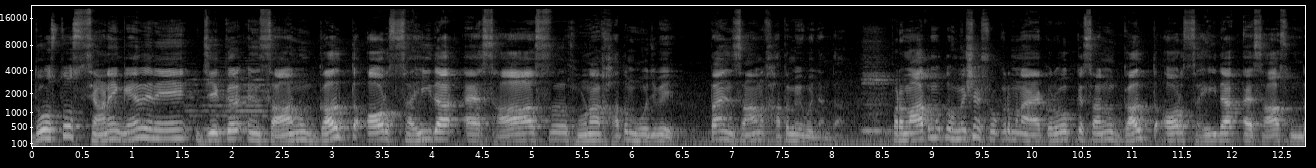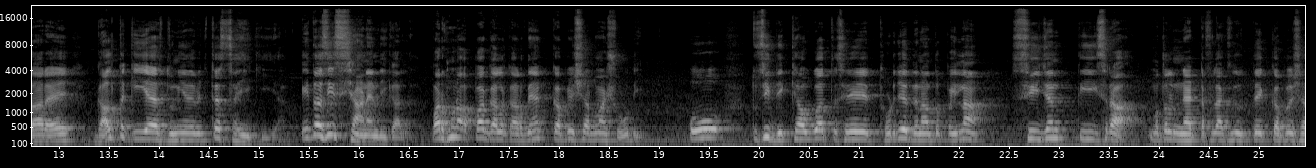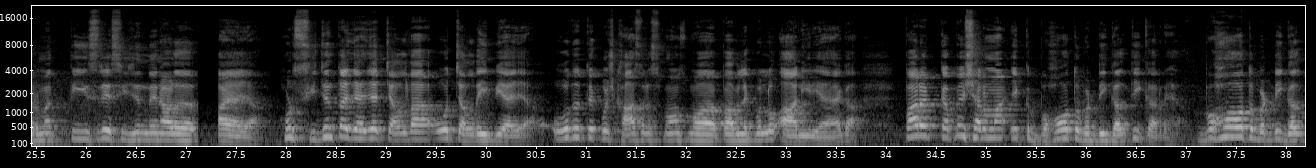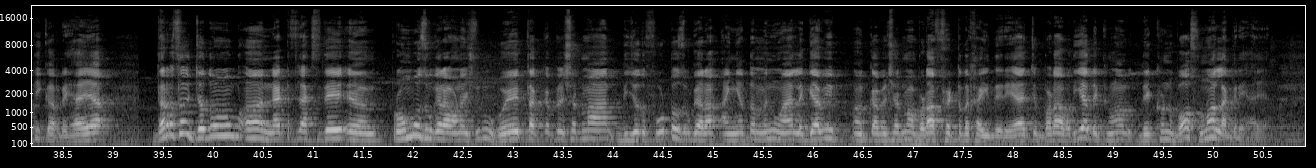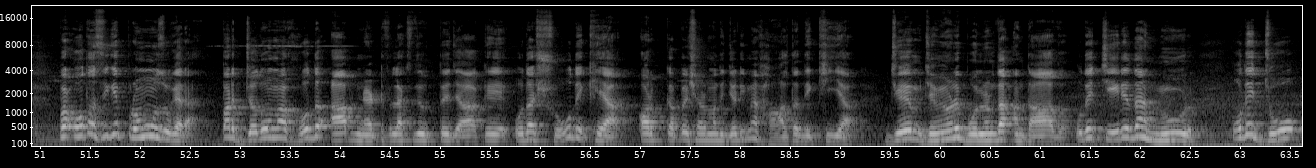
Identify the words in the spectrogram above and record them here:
ਦੋਸਤੋ, ਸਿਆਣੇ ਕਹਿੰਦੇ ਨੇ, ਜੇਕਰ ਇਨਸਾਨ ਨੂੰ ਗਲਤ ਔਰ ਸਹੀ ਦਾ ਅਹਿਸਾਸ ਹੋਣਾ ਖਤਮ ਹੋ ਜਾਵੇ, ਤਾਂ ਇਨਸਾਨ ਖਤਮ ਹੀ ਹੋ ਜਾਂਦਾ। ਪਰਮਾਤਮਾ ਤੋਂ ਹਮੇਸ਼ਾ ਸ਼ੁਕਰ ਮਨਾਇਆ ਕਰੋ ਕਿ ਸਾਨੂੰ ਗਲਤ ਔਰ ਸਹੀ ਦਾ ਅਹਿਸਾਸ ਹੁੰਦਾ ਰਹੇ। ਗਲਤ ਕੀ ਹੈ ਇਸ ਦੁਨੀਆ ਦੇ ਵਿੱਚ ਤੇ ਸਹੀ ਕੀ ਆ? ਇਹ ਤਾਂ ਅਸੀਂ ਸਿਆਣਿਆਂ ਦੀ ਗੱਲ। ਪਰ ਹੁਣ ਆਪਾਂ ਗੱਲ ਕਰਦੇ ਹਾਂ ਕਪਿਲ ਸ਼ਰਮਾ ਸ਼ੋਅ ਦੀ। ਉਹ ਤੁਸੀਂ ਦੇਖਿਆ ਹੋਊਗਾ, ਪਿਛਲੇ ਥੋੜੇ ਜਿਹੇ ਦਿਨਾਂ ਤੋਂ ਪਹਿਲਾਂ ਸੀਜ਼ਨ ਤੀਸਰਾ, ਮਤਲਬ ਨੈਟਫਲਿਕਸ ਦੇ ਉੱਤੇ ਕਪਿਲ ਸ਼ਰਮਾ ਤੀਸਰੇ ਸੀਜ਼ਨ ਦੇ ਨਾਲ ਆਇਆ ਆ। ਹੁਣ ਸੀਜ਼ਨ ਤਾਂ ਜਿਹੋ ਜਿਹਾ ਚੱਲਦਾ, ਉਹ ਚੱਲਦਾ ਹੀ ਪਿਆ ਆ। ਉਹਦੇ ਉੱਤੇ ਕੁਝ ਖਾਸ ਰਿਸਪੌਂਸ ਪਬਲਿਕ ਵੱਲੋਂ ਆ ਨਹੀਂ ਰਿਹਾ ਹੈਗਾ। ਪਰ ਕਪਿਲ ਸ਼ਰਮਾ ਇੱਕ ਬਹੁਤ ਵੱਡੀ ਗਲਤੀ ਕਰ ਰਿਹਾ। ਬਹੁਤ ਵੱਡੀ ਗਲਤੀ ਕਰ ਰਿਹਾ ਆ। ਦਰਅਸਲ ਜਦੋਂ ਨੈਟਫਲਿਕਸ ਦੇ ਪ੍ਰੋਮੋਜ਼ ਵਗੈਰਾ ਆਉਣੇ ਸ਼ੁਰੂ ਹੋਏ ਤਾਂ ਕਪਿਲ ਸ਼ਰਮਾ ਦੀ ਜਦੋਂ ਫੋਟੋਜ਼ ਵਗੈਰਾ ਆਈਆਂ ਤਾਂ ਮੈਨੂੰ ਐ ਲੱਗਿਆ ਵੀ ਕਪਿਲ ਸ਼ਰਮਾ ਬੜਾ ਫਿੱਟ ਦਿਖਾਈ ਦੇ ਰਿਹਾ। ਇਹ ਚ ਬੜਾ ਵਧੀਆ ਦੇਖਣਾ, ਦੇਖਣ ਨੂੰ ਬਹੁਤ ਸੋਹਣਾ ਲੱਗ ਰਿਹਾ ਹੈ ਪਰ ਉਹ ਤਾਂ ਸੀਗੇ ਪ੍ਰੋਮੋਜ਼ ਵਗੈਰਾ। ਪਰ ਜਦੋਂ ਮੈਂ ਖੁਦ ਆਪ ਨੈਟਫਲਿਕਸ ਦੇ ਉੱਤੇ ਜਾ ਕੇ ਉਹਦਾ ਸ਼ੋਅ ਦੇਖਿਆ ਔਰ ਕਪਿਲ ਸ਼ਰਮਾ ਦੀ ਜਿਹੜੀ ਮੈਂ ਹਾਲਤ ਦੇਖੀ ਆ, ਜੇ ਜਿਵੇਂ ਉਹਨੇ ਬੋਲਣ ਦਾ ਅੰਦਾਜ਼, ਉਹਦੇ ਚਿਹਰੇ ਦਾ ਨੂਰ, ਉਹਦੇ ਜੋ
